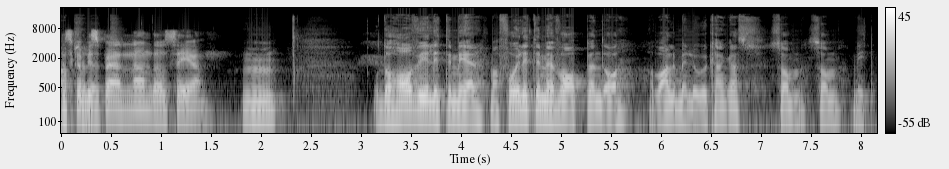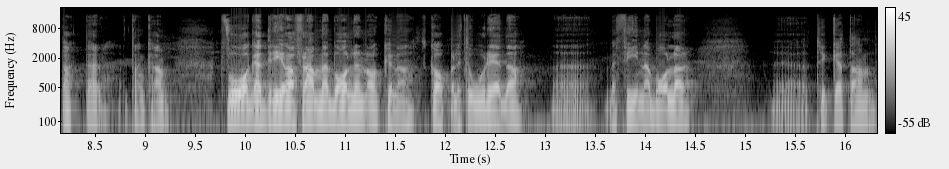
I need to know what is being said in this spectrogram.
Det ska bli Absolut. spännande att se. Mm. Och då har vi ju lite mer, man får ju lite mer vapen då av Albin Louis Kangas som, som mittback där. Att han kan våga driva fram med bollen och kunna skapa lite oreda eh, med fina bollar. Eh, jag tycker att han,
